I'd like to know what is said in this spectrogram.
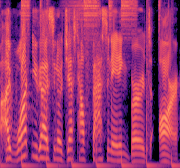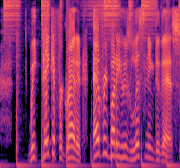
I want you guys to know just how fascinating birds are. We take it for granted. Everybody who's listening to this,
